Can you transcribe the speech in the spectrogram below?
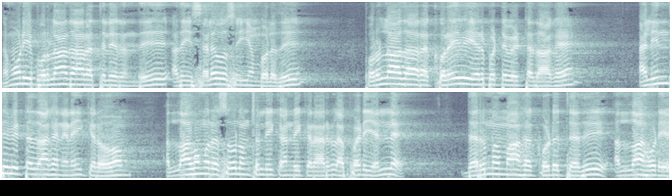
நம்முடைய பொருளாதாரத்திலிருந்து அதை செலவு செய்யும் பொழுது பொருளாதார குறைவு ஏற்பட்டு விட்டதாக அழிந்து விட்டதாக நினைக்கிறோம். அல்லாஹும் ரசூலும் சொல்லி காண்பிக்கிறார்கள் அப்படி அல்ல. தர்மமாக கொடுத்தது அல்லாஹுடைய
